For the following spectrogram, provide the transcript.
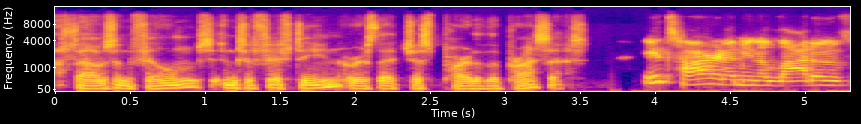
a thousand films into 15 or is that just part of the process it's hard. I mean, a lot of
